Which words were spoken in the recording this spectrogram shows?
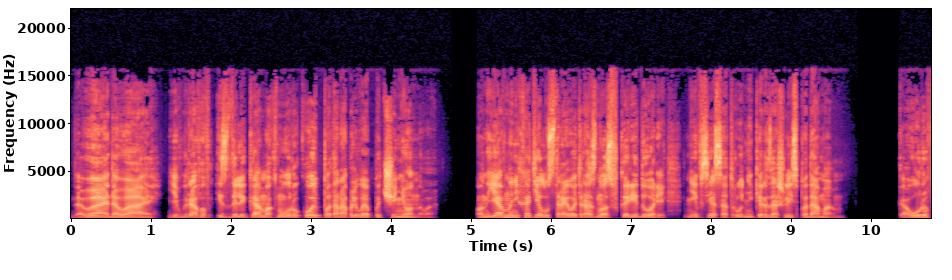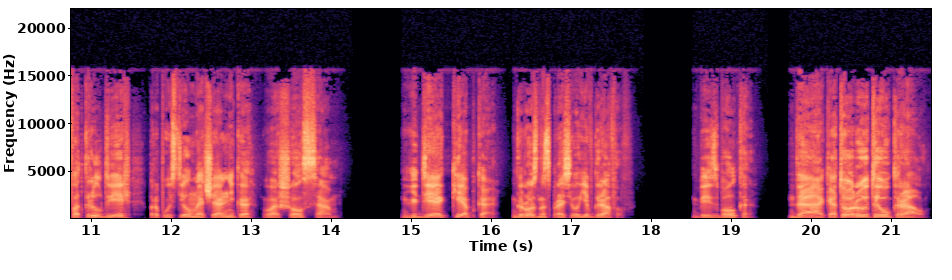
«Давай, давай!» Евграфов издалека махнул рукой, поторапливая подчиненного. Он явно не хотел устраивать разнос в коридоре, не все сотрудники разошлись по домам. Кауров открыл дверь, пропустил начальника, вошел сам. «Где кепка?» — грозно спросил Евграфов. «Бейсболка?» «Да, которую ты украл».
